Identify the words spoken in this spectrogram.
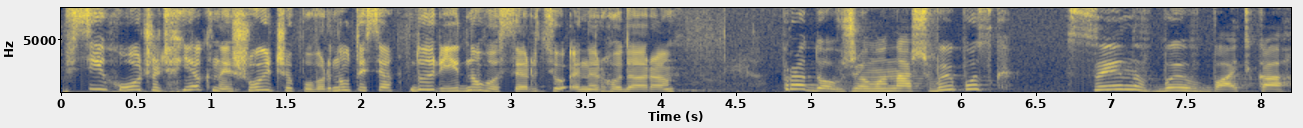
всі хочуть якнайшвидше повернутися до рідного серцю Енергодара. Продовжуємо наш випуск. Син вбив батька.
